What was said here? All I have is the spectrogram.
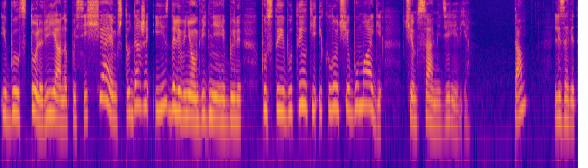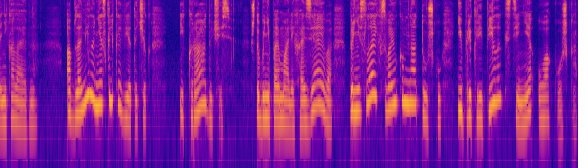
и был столь рьяно посещаем, что даже издали в нем виднее были пустые бутылки и клочья бумаги, чем сами деревья. Там Лизавета Николаевна обломила несколько веточек и, крадучись, чтобы не поймали хозяева, принесла их в свою комнатушку и прикрепила к стене у окошка.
